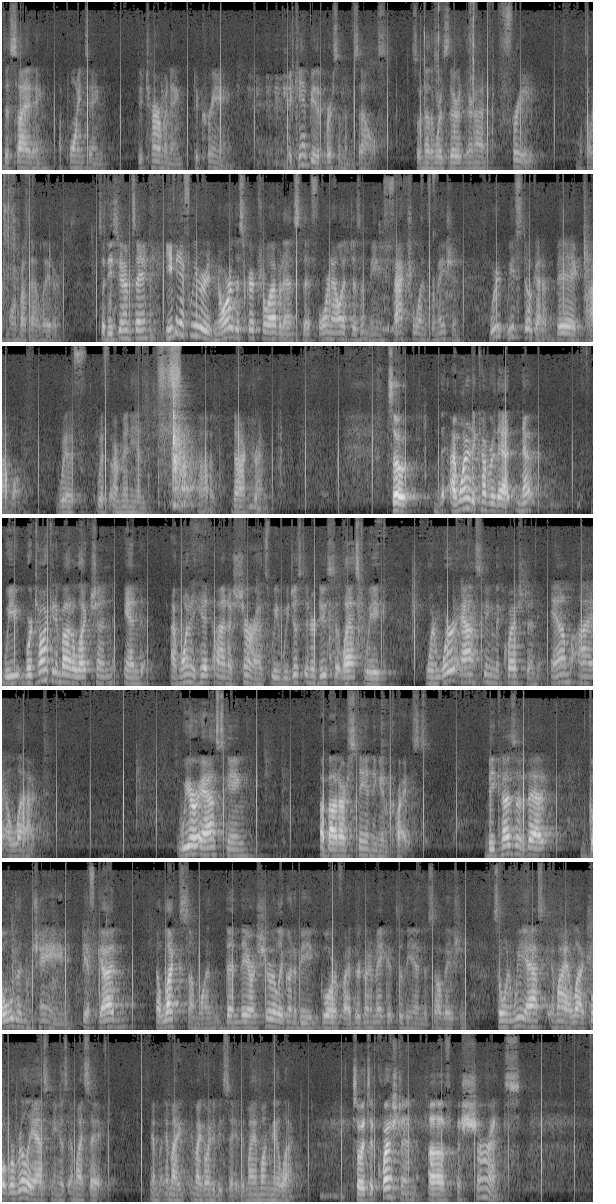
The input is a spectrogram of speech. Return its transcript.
deciding, appointing, determining, decreeing. It can't be the person themselves. So, in other words, they're, they're not free. We'll talk more about that later. So, do you see what I'm saying? Even if we were to ignore the scriptural evidence that foreknowledge doesn't mean factual information, we have still got a big problem with, with Arminian uh, doctrine. So, th- I wanted to cover that. Now, we, we're talking about election, and I want to hit on assurance. We, we just introduced it last week. When we're asking the question, Am I elect? we are asking about our standing in Christ. Because of that golden chain, if God elects someone, then they are surely going to be glorified. They're going to make it to the end of salvation. So when we ask, Am I elect? what we're really asking is, Am I saved? Am, am, I, am I going to be saved? Am I among the elect? So it's a question of assurance.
